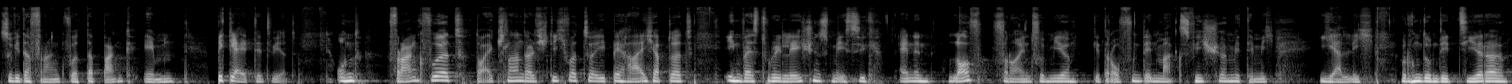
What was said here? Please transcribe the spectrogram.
sowie der Frankfurter Bank M begleitet wird. Und Frankfurt, Deutschland als Stichwort zur EPH. Ich habe dort Investor Relations mäßig einen Lauffreund von mir getroffen, den Max Fischer, mit dem ich jährlich rund um die Zierer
